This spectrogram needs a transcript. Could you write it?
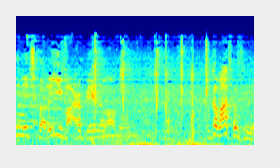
听你扯了一晚上别人的老公，我干嘛偷听你？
